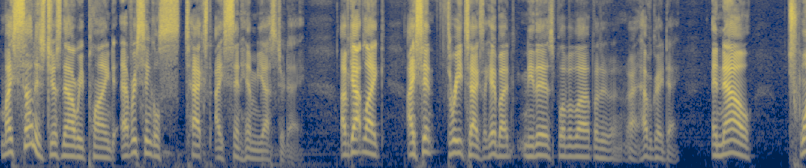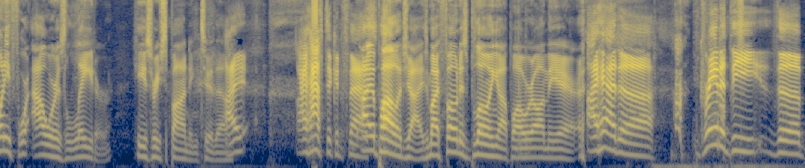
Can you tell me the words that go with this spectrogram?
My son is just now replying to every single text I sent him yesterday. I've got like, I sent three texts like, hey, bud, need this, blah, blah, blah, blah, blah. All right, have a great day. And now, 24 hours later, he's responding to them. I I have to confess. I apologize. My phone is blowing up while we're on the air. I had uh granted the the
